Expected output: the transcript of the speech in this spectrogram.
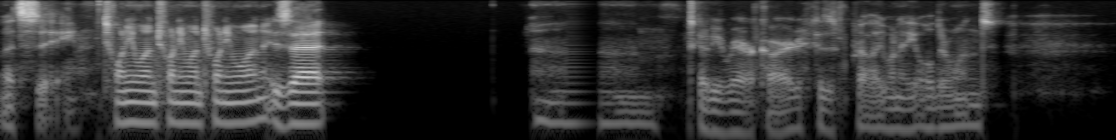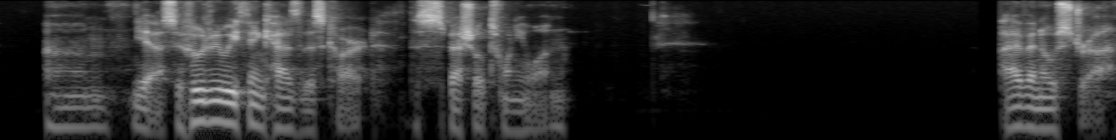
Let's see. 21, 21, 21. Is that um, it's got to be a rare card because it's probably one of the older ones. Um, yeah. So who do we think has this card? The special 21. Ivan Ostra.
